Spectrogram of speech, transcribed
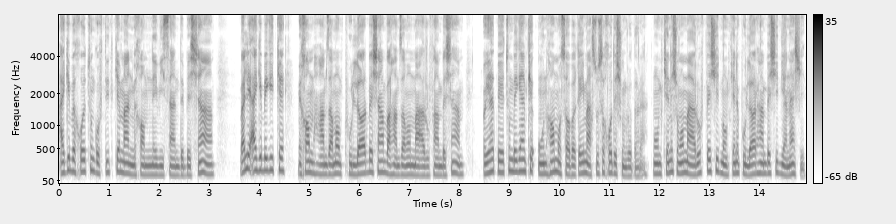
اگه به خودتون گفتید که من می‌خوام نویسنده بشم ولی اگه بگید که می‌خوام همزمان پولدار بشم و همزمان معروفم بشم باید بهتون بگم که اونها مسابقه مخصوص خودشون رو دارن. ممکنه شما معروف بشید ممکنه پولدار هم بشید یا نشید.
